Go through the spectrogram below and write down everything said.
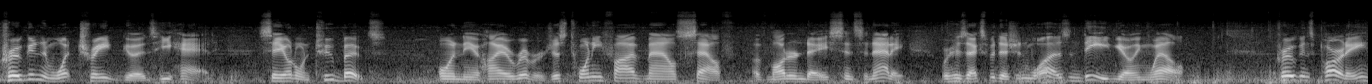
Croghan and what trade goods he had sailed on two boats on the Ohio River just 25 miles south of modern-day Cincinnati, where his expedition was indeed going well. Croghan's party,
